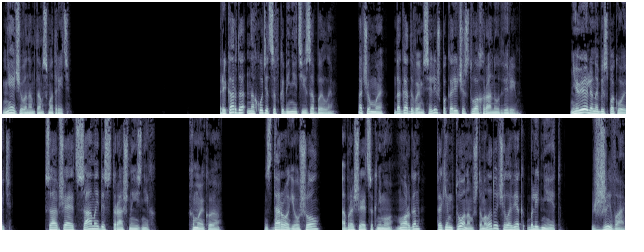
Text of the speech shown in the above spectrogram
Нечего нам там смотреть. Рикардо находится в кабинете Изабеллы о чем мы догадываемся лишь по количеству охраны у двери. «Не велено беспокоить», — сообщает самый бесстрашный из них. Хмыкаю. «С дороги ушел?» — обращается к нему Морган таким тоном, что молодой человек бледнеет. «Живо!»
